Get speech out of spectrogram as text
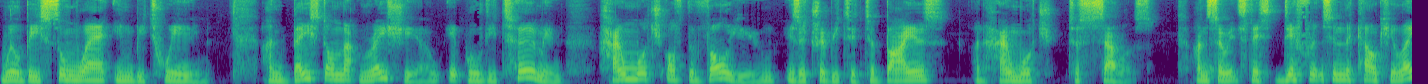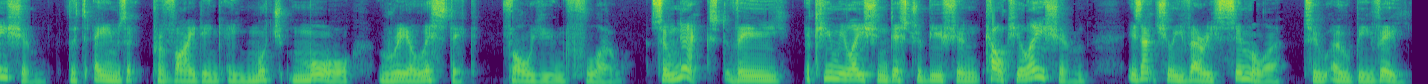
will be somewhere in between. And based on that ratio, it will determine how much of the volume is attributed to buyers and how much to sellers. And so it's this difference in the calculation that aims at providing a much more realistic volume flow. So next, the accumulation distribution calculation is actually very similar to OBV,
